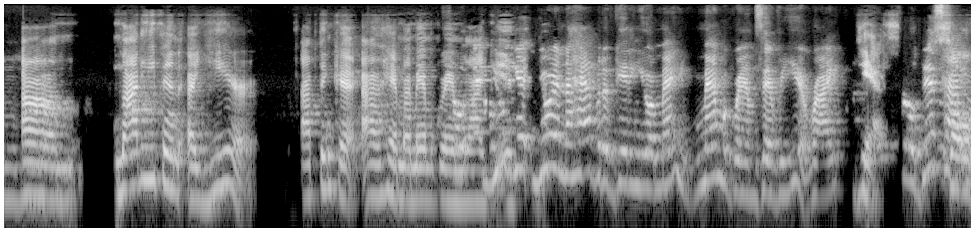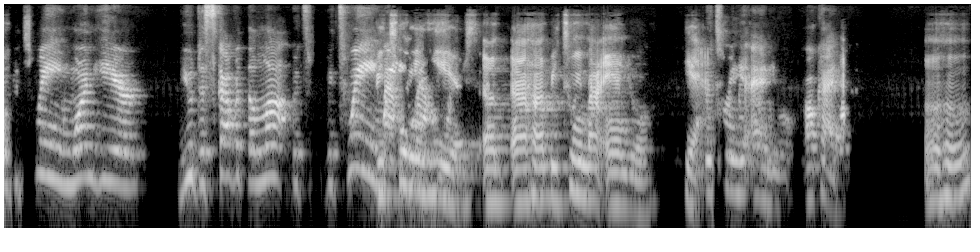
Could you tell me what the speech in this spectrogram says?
mm-hmm. um, not even a year I think I had my mammogram so like you get, you're in the habit of getting your mammograms every year, right? Yes. So this so, happened between one year. You discovered the lump between between years. Uh huh. Between my annual. Yeah. Between your annual. Okay. Mm-hmm.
